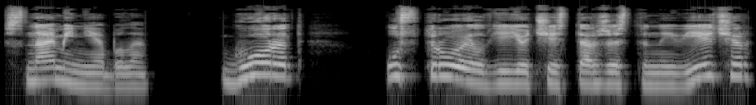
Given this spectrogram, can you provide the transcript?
с нами не было. Город устроил в ее честь торжественный вечер,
